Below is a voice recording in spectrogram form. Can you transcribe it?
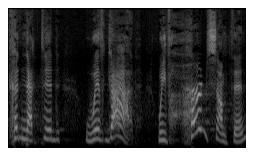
connected with God. We've heard something.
